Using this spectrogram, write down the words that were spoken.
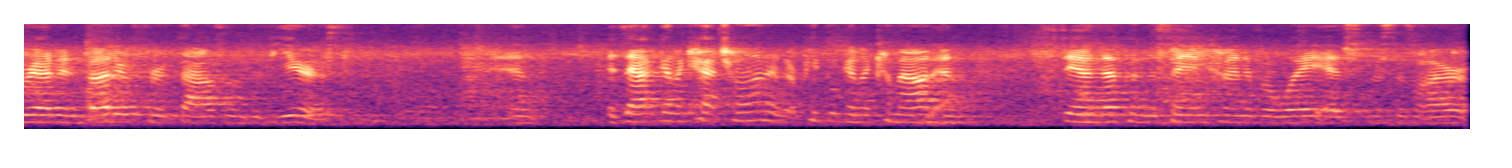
bread and butter for thousands of years. And is that going to catch on? And are people going to come out and stand up in the same kind of a way as this is our,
